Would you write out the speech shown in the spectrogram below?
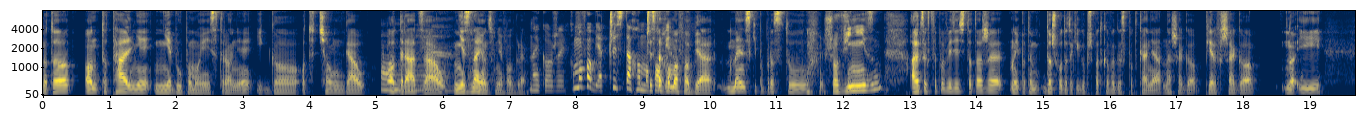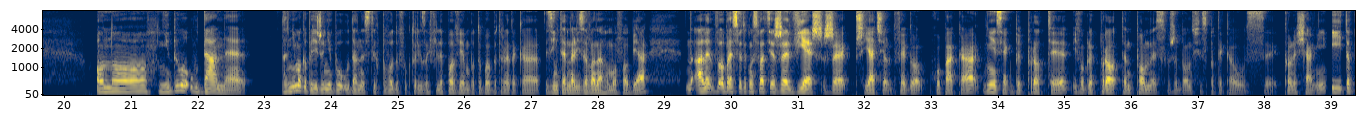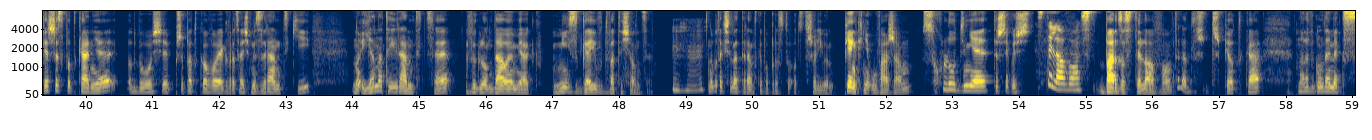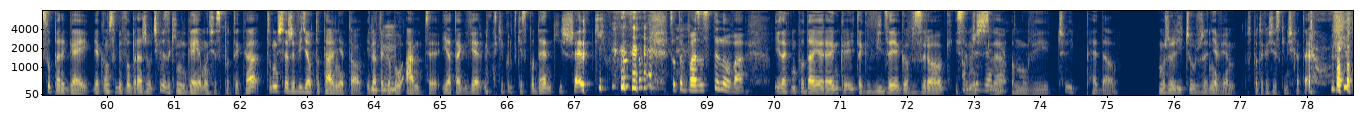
no to on totalnie nie był po mojej stronie i go odciągał, o odradzał, nie. nie. znając mnie w ogóle. Najgorzej. Homofobia, czysta homofobia. Czysta homofobia. Męski po prostu szowinizm, ale co chcę powiedzieć to to, że no i potem doszło do takiego przypadkowego spotkania naszego pierwszego, no i ono nie było udane, nie mogę powiedzieć, że nie było udane z tych powodów, o których za chwilę powiem, bo to byłaby trochę taka zinternalizowana homofobia, no ale wyobraź sobie taką sytuację, że wiesz, że przyjaciel twojego chłopaka nie jest jakby pro ty i w ogóle pro ten pomysł, żeby on się spotykał z kolesiami. I to pierwsze spotkanie odbyło się przypadkowo, jak wracaliśmy z randki. No i ja na tej randce wyglądałem jak Miss Gayów 2000. Mhm. No bo tak się na tę randkę po prostu odstrzeliłem. Pięknie uważam, schludnie, też jakoś... Stylowo. Bardzo stylowo, taka trzpiotka. No ale wyglądałem jak super gay. Jak on sobie wyobrażał, ciekawe z jakim gejem on się spotyka, to myślę, że widział totalnie to i dlatego -hmm. był anty. I ja tak wiem, takie krótkie spodenki, szelki, co to była za stylowa. I tak mu podaję rękę i tak widzę jego wzrok i sobie myślę, on mówi, czyli pedał. Może liczył, że nie wiem, spotyka się z kimś hetero.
